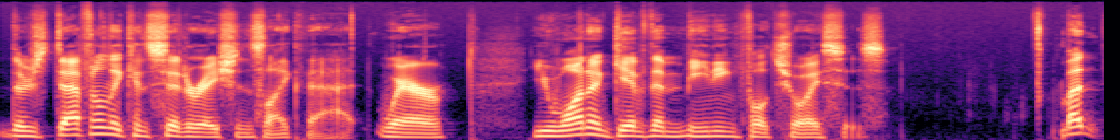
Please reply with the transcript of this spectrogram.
there's definitely considerations like that where you want to give them meaningful choices. But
